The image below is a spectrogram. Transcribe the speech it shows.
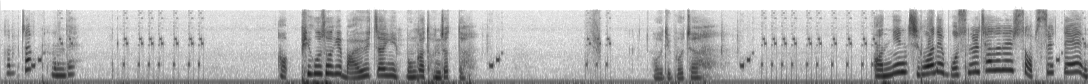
깜짝? 뭔데? 아, 피구석의 마유짱이 뭔가 던졌다. 어디 보자. 언닌 증언의 모순을 찾아낼 수 없을 땐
